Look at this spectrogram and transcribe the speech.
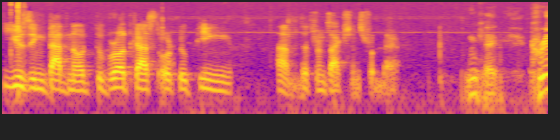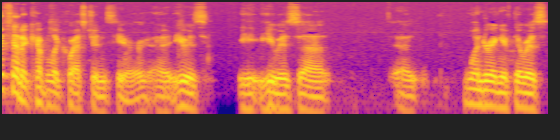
using that node to broadcast or to ping um, the transactions from there. Okay, Chris had a couple of questions here. Uh, he was he, he was uh, uh, wondering if there was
